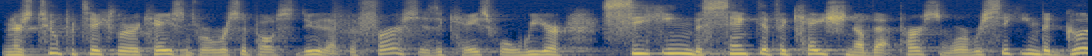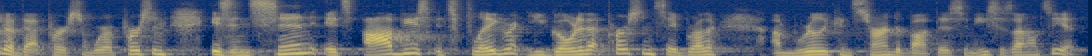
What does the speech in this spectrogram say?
And there's two particular occasions where we're supposed to do that. The first is a case where we are seeking the sanctification of that person, where we're seeking the good of that person, where a person is in sin, it's obvious, it's flagrant. You go to that person say, Brother, I'm really concerned about this. And he says, I don't see it.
